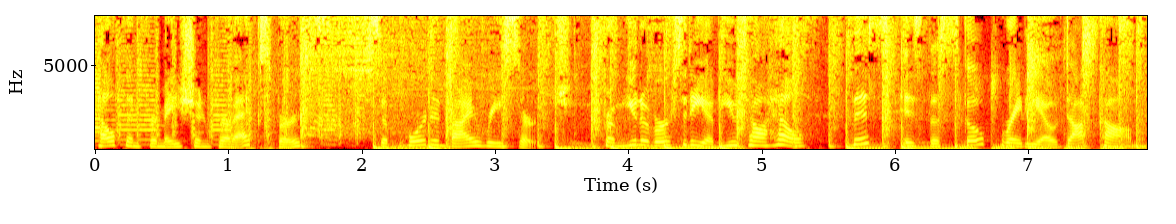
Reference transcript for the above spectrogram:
Health information from experts, supported by research. From University of Utah Health, this is thescoperadio.com.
